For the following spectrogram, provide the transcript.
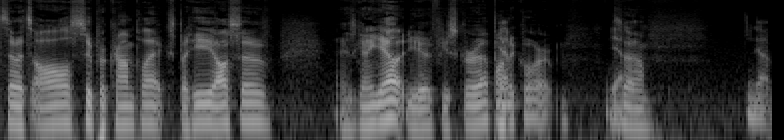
so it's all super complex, but he also is going to yell at you if you screw up yep. on the court. Yep. So, yep.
